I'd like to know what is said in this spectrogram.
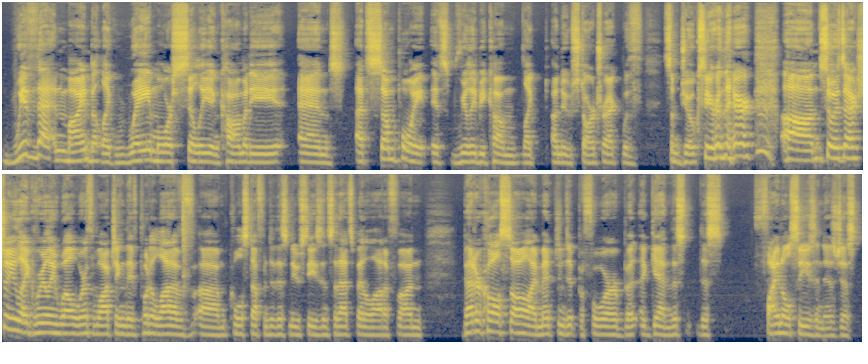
with that in mind, but like way more silly and comedy. And at some point, it's really become like a new Star Trek with some jokes here and there. Um, so it's actually like really well worth watching. They've put a lot of um, cool stuff into this new season, so that's been a lot of fun. Better Call Saul, I mentioned it before, but again, this this final season is just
